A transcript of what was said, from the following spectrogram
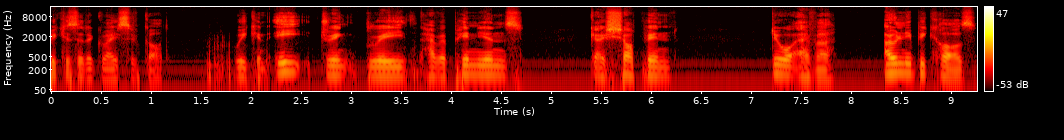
because of the grace of God. We can eat, drink, breathe, have opinions, go shopping, do whatever, only because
